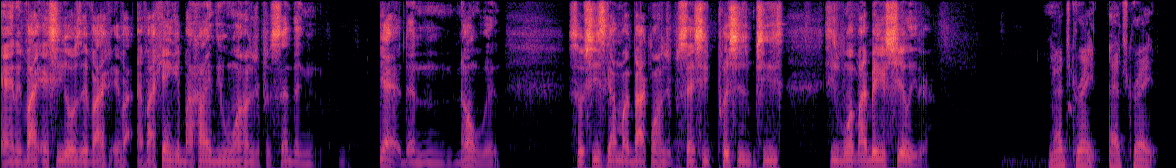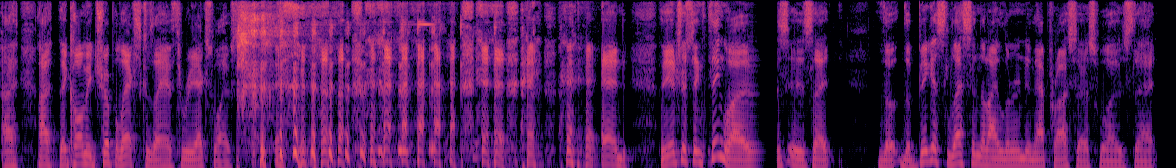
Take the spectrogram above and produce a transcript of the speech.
And if I and she goes, if I if I if I can't get behind you 100, percent then yeah, then no. So she's got my back 100. percent She pushes. She's she's one my biggest cheerleader. That's great. That's great. I, I they call me Triple X because I have three ex-wives. and the interesting thing was is that the the biggest lesson that I learned in that process was that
